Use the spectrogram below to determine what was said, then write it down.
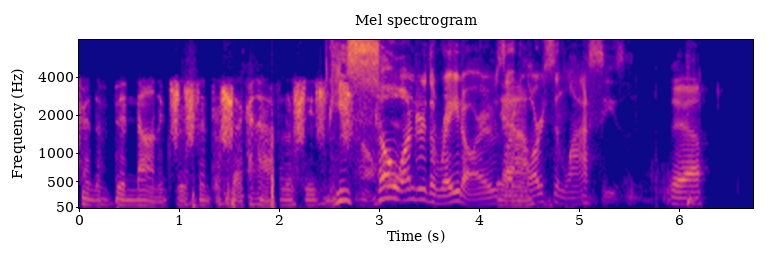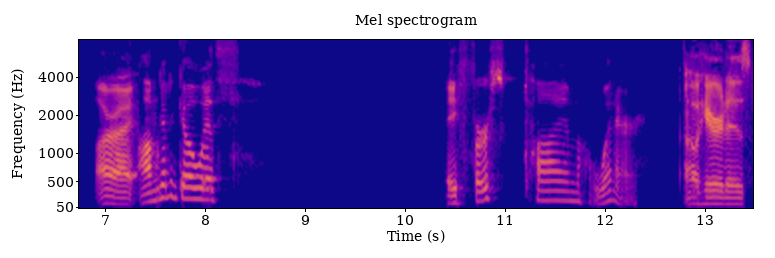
kind of been non-existent the second half of the season. He's so- so under the radar. It was Yeah. like Larson last season. Yeah. All right. I'm going to go with a first time winner, Oh, here it is.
